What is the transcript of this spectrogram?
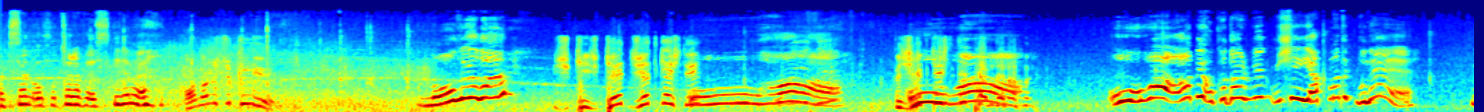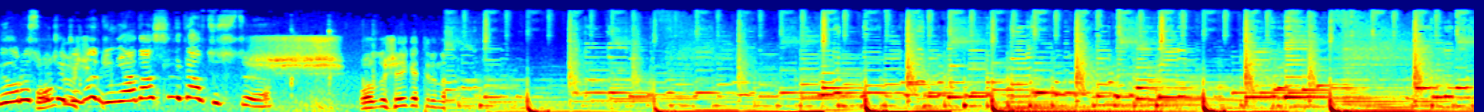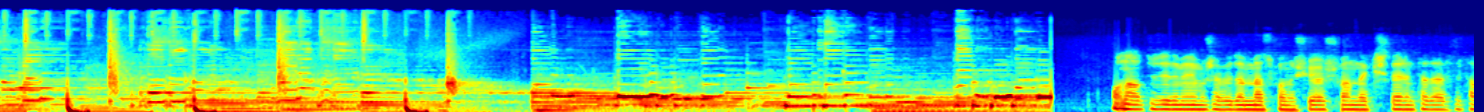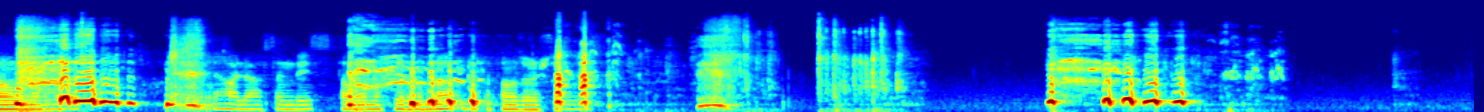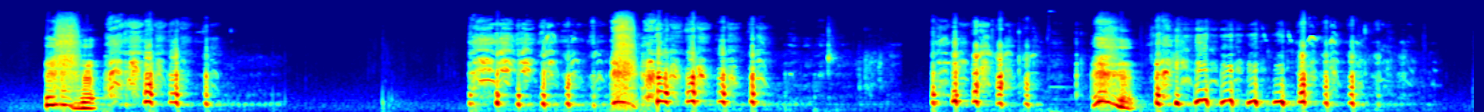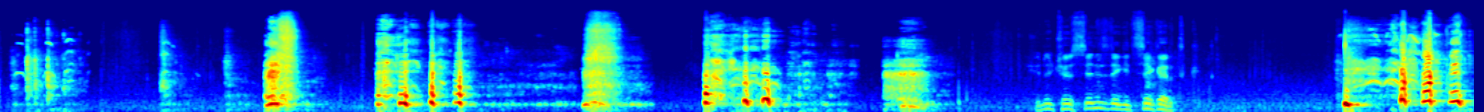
Aksel o fotoğraf eski değil mi? Ananı sıkıyor. ne oluyor lan? Jet, jet geçti. Oha! Jet geçti Oha! tepemden. Oha abi o kadar büyük bir şey yapmadık bu ne? Bir orospu Oldu çocuğunu dünyadan sildik alt üstü. Şşş. Oldu şey getirin. 607 memur şefi dönmez konuşuyor. Şu anda kişilerin tedavisi tamamlandı. E, Hala hastanedeyiz. Tamamlaması durumunda departmana dönüştüreceğiz. çözseniz de gitsek artık.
